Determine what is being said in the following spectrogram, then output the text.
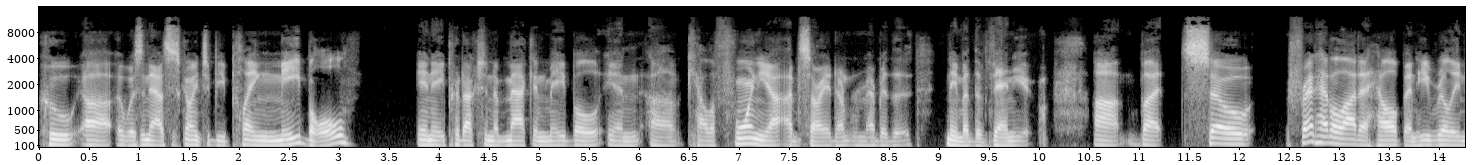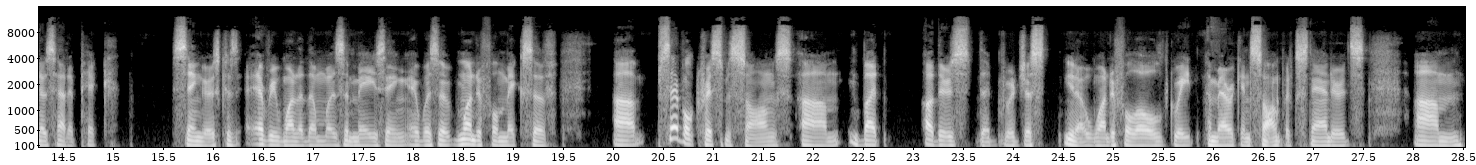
who uh, was announced is going to be playing Mabel in a production of Mack and Mabel in uh, California. I'm sorry, I don't remember the name of the venue. Uh, but so Fred had a lot of help, and he really knows how to pick singers because every one of them was amazing. It was a wonderful mix of uh, several Christmas songs, um, but others that were just you know wonderful old great American songbook standards. Um,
